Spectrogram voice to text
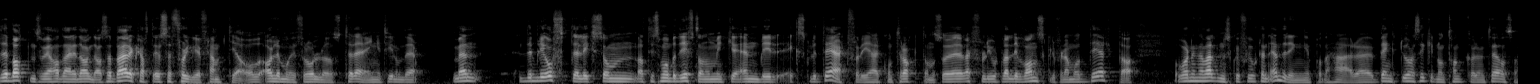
debatten som vi hadde her i dag, da, altså bærekraft er jo selvfølgelig fremtida, og alle må jo forholde oss til det, ingen tvil om det. Men det blir ofte liksom at de små bedriftene, om ikke enn blir ekskludert fra de her kontraktene, så er det i hvert fall gjort veldig vanskelig for dem å delta. Og Hvordan i verden skal vi få gjort en endring på det her? Eh, Bengt, du har sikkert noen tanker rundt det også?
